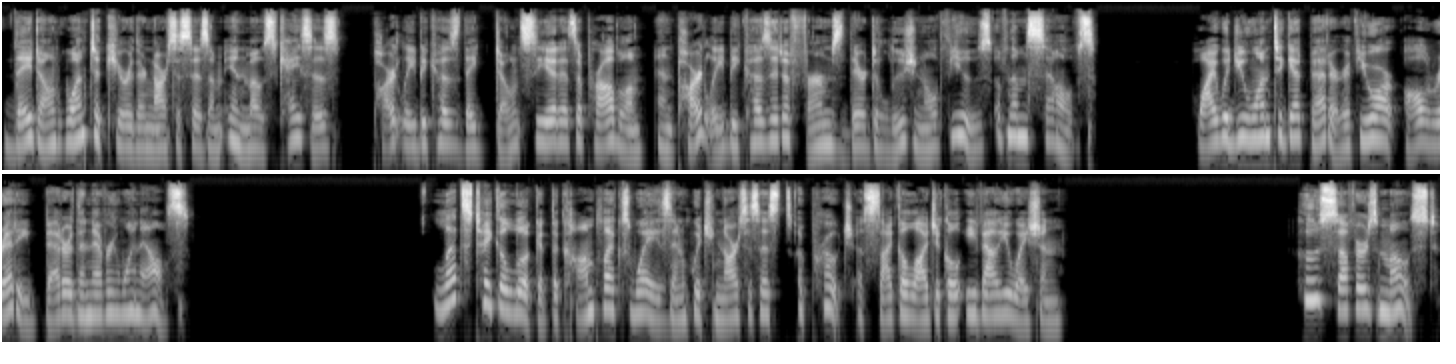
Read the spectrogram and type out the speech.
They don't want to cure their narcissism in most cases, partly because they don't see it as a problem, and partly because it affirms their delusional views of themselves. Why would you want to get better if you are already better than everyone else? Let's take a look at the complex ways in which narcissists approach a psychological evaluation. Who suffers most?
